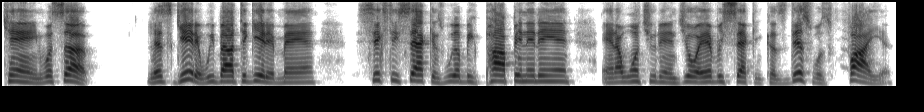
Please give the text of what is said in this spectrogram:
Kane, what's up? Let's get it. We about to get it, man. 60 seconds. We'll be popping it in. And I want you to enjoy every second because this was fire.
